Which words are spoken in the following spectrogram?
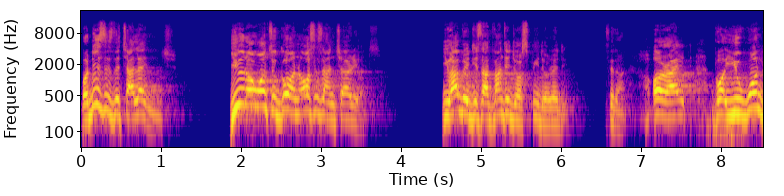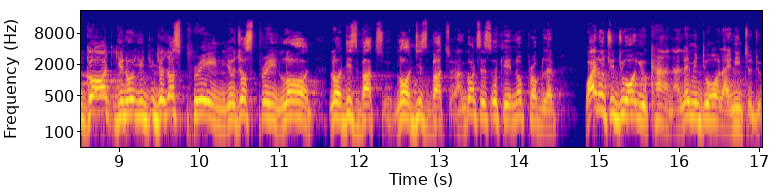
But this is the challenge. You don't want to go on horses and chariots. You have a disadvantage of speed already. Sit down. All right. But you want God, you know, you, you're just praying. You're just praying, Lord, Lord, this battle, Lord, this battle. And God says, okay, no problem. Why don't you do all you can and let me do all I need to do?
